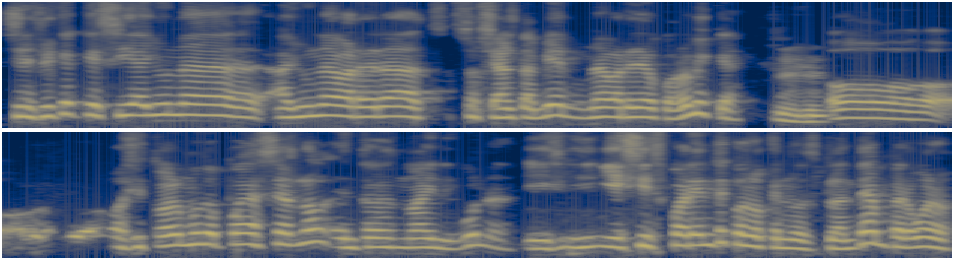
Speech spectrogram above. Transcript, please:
significa que sí hay una, hay una barrera social también, una barrera económica. O o si todo el mundo puede hacerlo, entonces no hay ninguna. Y, y, si es coherente con lo que nos plantean, pero bueno,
